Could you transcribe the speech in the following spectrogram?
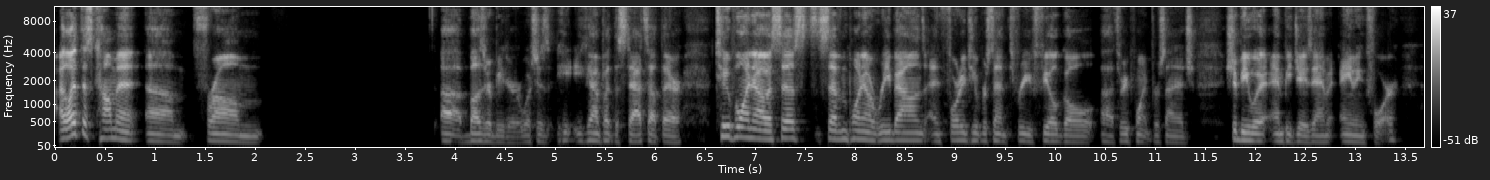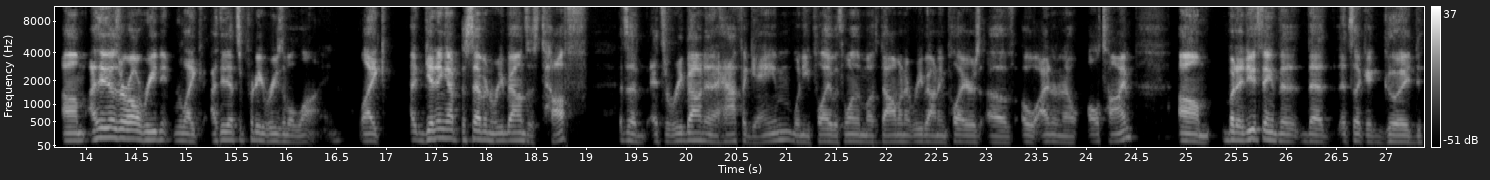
I like this comment um, from uh, buzzer beater, which is he, he kind of put the stats out there 2.0 assists, 7.0 rebounds, and 42% three field goal, uh, three point percentage should be what MPJ is aiming for. Um, I think those are all reading like I think that's a pretty reasonable line. Like uh, getting up to seven rebounds is tough, it's a it's a rebound and a half a game when you play with one of the most dominant rebounding players of oh I don't know all time. Um, but I do think that that it's like a good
